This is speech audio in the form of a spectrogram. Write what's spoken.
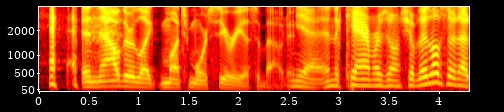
and now they're like much more serious about it. Yeah, and the cameras don't show. up. They love that. I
